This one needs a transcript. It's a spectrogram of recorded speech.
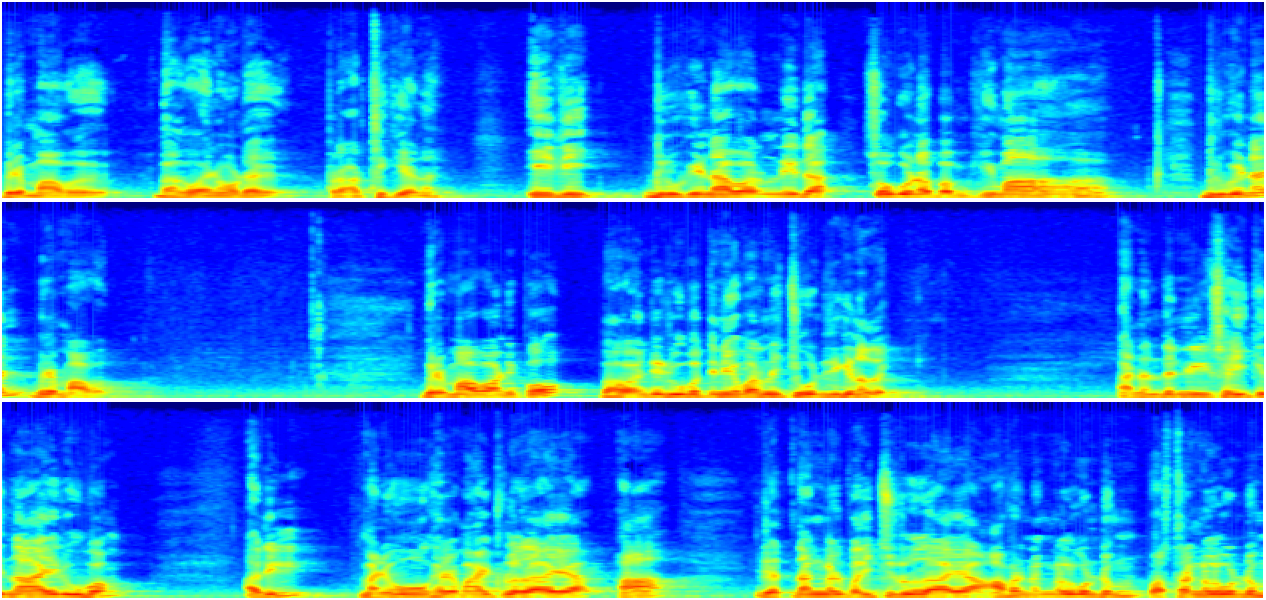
ബ്രഹ്മാവ് ഭഗവാനോട് പ്രാർത്ഥിക്കുകയാണ്. ഇതി ദ്രുഹിണവർണിത സ്വഗുണബംഹിമാ ദ്രുഹിണൻ ബ്രഹ്മാവ്. ബ്രഹ്മാവാണിപ്പോൾ ഭഗവാന്റെ രൂപത്തിനെ വർണിച്ചു കൊണ്ടിരിക്കുന്നത് അനന്തനിൽ ശയിക്കുന്ന ആ രൂപം അതിൽ മനോഹരമായിട്ടുള്ളതായ ആ രത്നങ്ങൾ പതിച്ചിട്ടുള്ളതായ ആഭരണങ്ങൾ കൊണ്ടും വസ്ത്രങ്ങൾ കൊണ്ടും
